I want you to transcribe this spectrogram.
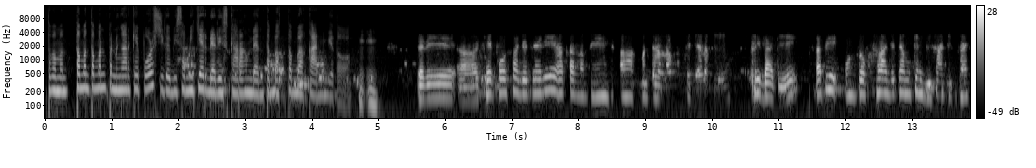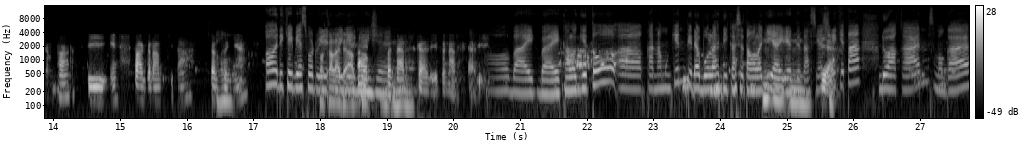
teman- teman-teman pendengar Kepors juga bisa mikir dari sekarang dan tebak-tebakan gitu. Mm-mm. Jadi uh, kepo selanjutnya ini akan lebih uh, mendalam mungkin ya lebih pribadi. Tapi untuk selanjutnya mungkin bisa dicek ntar di Instagram kita tentunya. Oh di KBS World Bakal ada Radio update. Oh, Indonesia. benar sekali, benar sekali. Oh baik baik. Kalau gitu uh, karena mungkin tidak boleh dikasih tahu lagi ya identitasnya. Iya. Jadi kita doakan semoga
